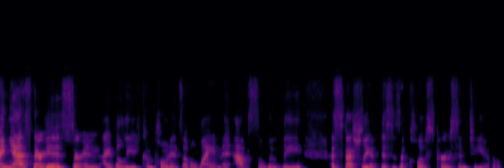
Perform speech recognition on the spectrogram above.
and yes there is certain i believe components of alignment absolutely especially if this is a close person to you.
